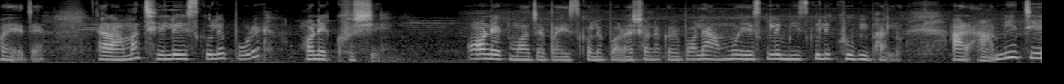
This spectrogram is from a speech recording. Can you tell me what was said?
হয়ে যায়। আর আমার ছেলে স্কুলে পড়ে অনেক খুশি, অনেক মজা পায় স্কুলে পড়াশোনা করে, বলে, আম্মু স্কুলে মিসগুলি খুবই ভালো। আর আমি যে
